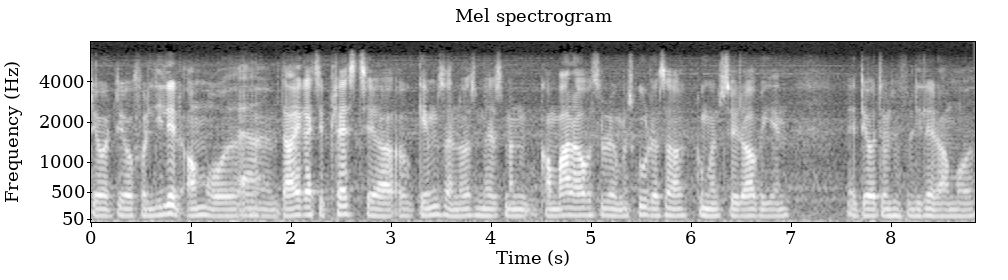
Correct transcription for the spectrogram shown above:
det var, det var for lille et område. Ja. Øh, der var ikke rigtig plads til at, at gemme sig eller noget som helst. Man kom bare derop, og så blev man skudt, og så kunne man søge det op igen. Øh, det var simpelthen for lille et område.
